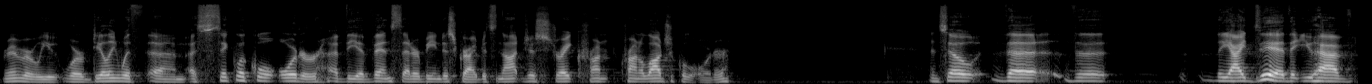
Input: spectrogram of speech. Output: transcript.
Remember, we, we're dealing with um, a cyclical order of the events that are being described. It's not just straight chron- chronological order. And so the, the, the idea that you have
